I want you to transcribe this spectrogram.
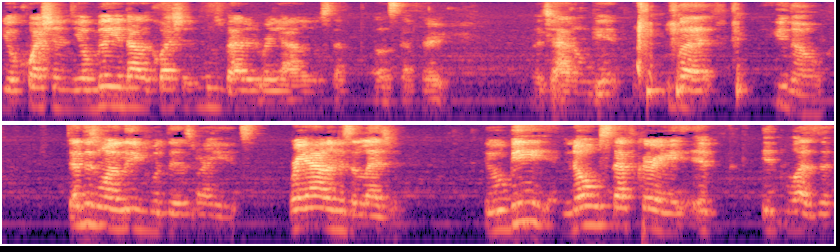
your question, your million dollar question: Who's better than Ray Allen or Steph, or Steph Curry? Which I don't get, but you know, I just want to leave you with this right here. Ray Allen is a legend. It would be no Steph Curry if it wasn't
